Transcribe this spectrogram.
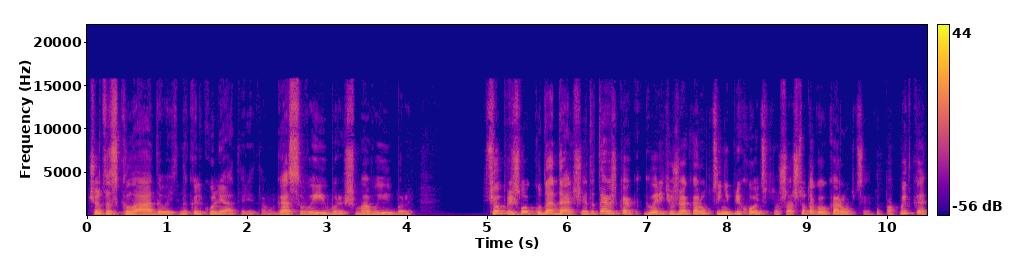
что-то складывать на калькуляторе, там, газ-выборы, шма-выборы. Все пришло куда дальше. Это так же, как говорить уже о коррупции не приходится. Потому что а что такое коррупция? Это попытка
